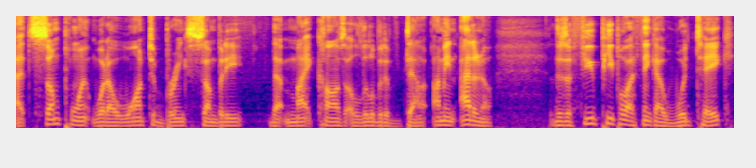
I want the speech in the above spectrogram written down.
at some point, would I want to bring somebody that might cause a little bit of doubt? I mean, I don't know. There's a few people I think I would take,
